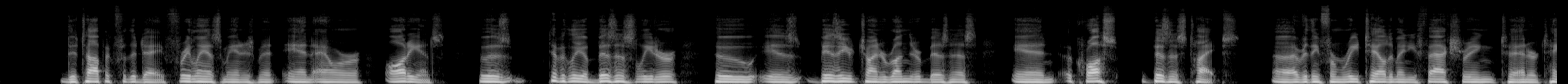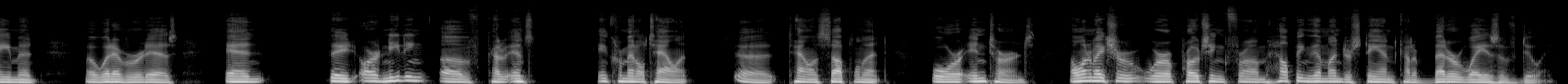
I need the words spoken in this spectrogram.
the topic for the day, freelance management and our audience, who is typically a business leader who is busy trying to run their business and across business types, uh, everything from retail to manufacturing to entertainment, uh, whatever it is. And they are needing of kind of in- incremental talent, uh, talent supplement, or interns. I want to make sure we're approaching from helping them understand kind of better ways of doing.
